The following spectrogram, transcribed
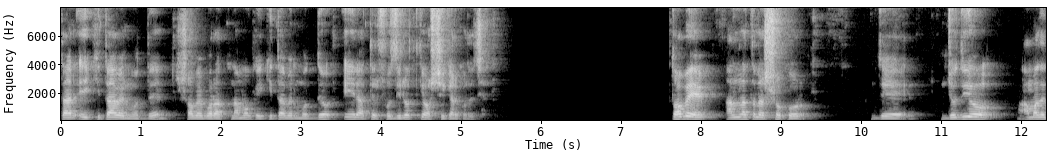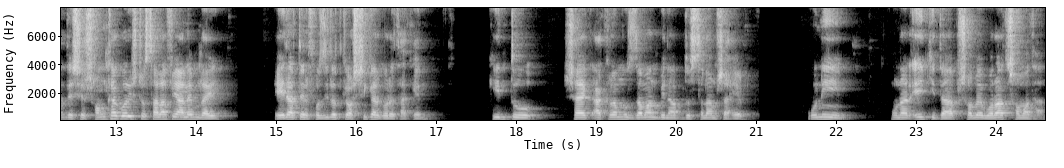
তার এই কিতাবের মধ্যে, শবে বরাত নামক এই কিতাবের মধ্যেও এই রাতের ফজিলতকে অস্বীকার করেছেন। তবে আল্লাহ তালার শকর যে যদিও আমাদের দেশের সংখ্যাগরিষ্ঠ সালাফি আলেমরাই এই রাতের ফজিলতকে অস্বীকার করে থাকেন। কিন্তু শায়েখ আকরামুজ্জামান বিন আব্দুল সালাম সাহেব, উনি ওনার এই কিতাব সবে বরাত সমাধান,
